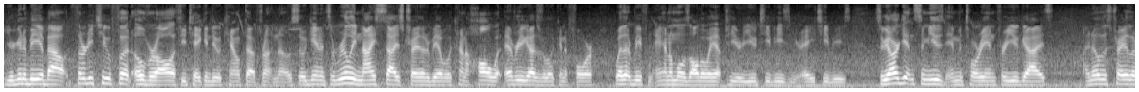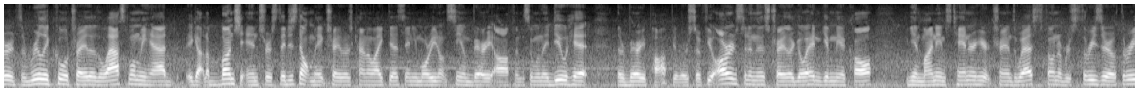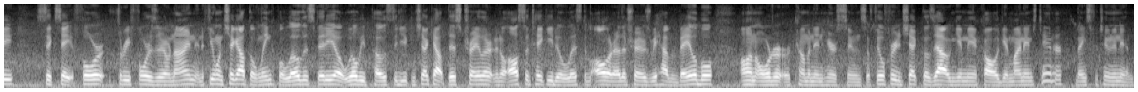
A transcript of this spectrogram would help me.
You're going to be about 32 foot overall if you take into account that front nose. So again, it's a really nice sized trailer to be able to kind of haul whatever you guys are looking for, whether it be from animals all the way up to your UTVs and your ATVs. So we are getting some used inventory in for you guys. I know this trailer, it's a really cool trailer. The last one we had, it got a bunch of interest. They just don't make trailers kind of like this anymore. You don't see them very often. So when they do hit, they're very popular. So if you are interested in this trailer, go ahead and give me a call. Again, my name's Tanner here at Transwest. Phone number is 303-684-3409. And if you want to check out the link below this video, it will be posted. You can check out this trailer and it'll also take you to a list of all our other trailers we have available on order or coming in here soon. So feel free to check those out and give me a call. Again, my name's Tanner. Thanks for tuning in.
